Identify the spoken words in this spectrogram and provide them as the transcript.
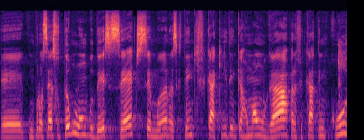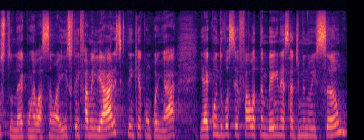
é, um processo tão longo desse, sete semanas, que tem que ficar aqui, tem que arrumar um lugar para ficar, tem custo né, com relação a isso, tem familiares que tem que acompanhar. E aí, quando você fala também nessa diminuição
